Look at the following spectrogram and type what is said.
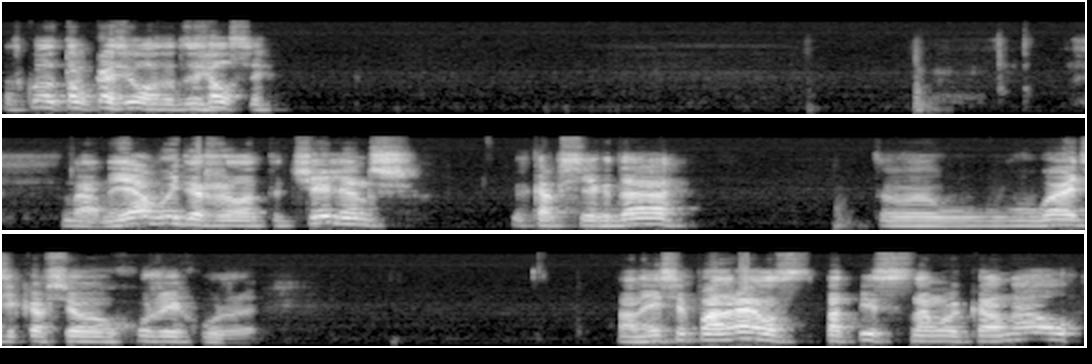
Откуда там козел этот взялся? Ладно, я выдержал этот челлендж. Как всегда, у Адика все хуже и хуже. Ладно, если понравилось, подписывайтесь на мой канал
